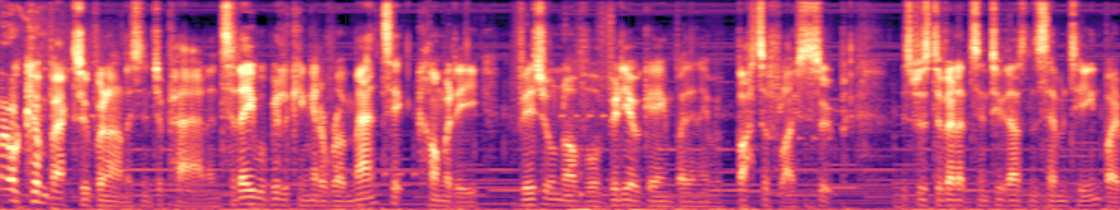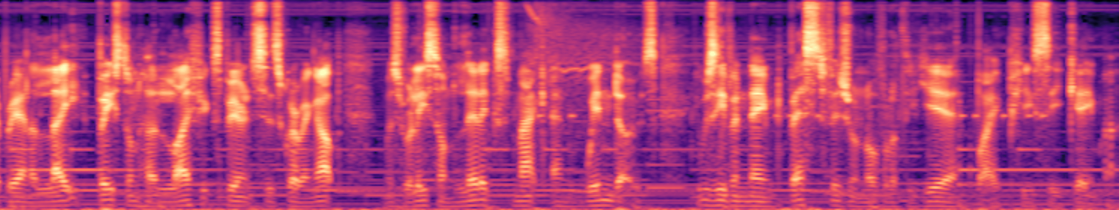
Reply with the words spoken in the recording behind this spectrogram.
Welcome back to Bananas in Japan, and today we'll be looking at a romantic comedy visual novel video game by the name of Butterfly Soup. This was developed in 2017 by Brianna Lei, based on her life experiences growing up, and was released on Linux, Mac, and Windows. It was even named Best Visual Novel of the Year by PC Gamer.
